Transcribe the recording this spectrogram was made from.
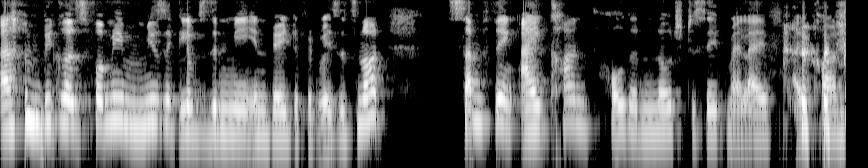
Um, because for me, music lives in me in very different ways. It's not something I can't hold a note to save my life. I can't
